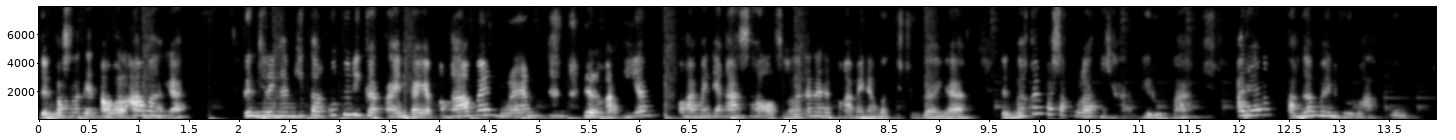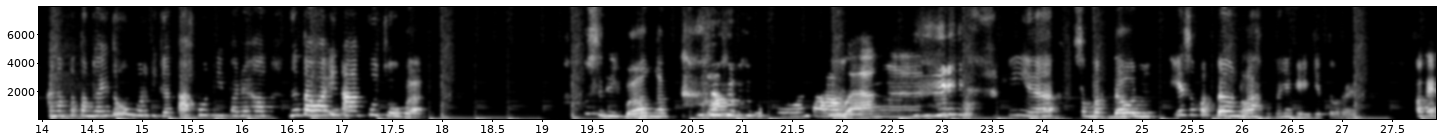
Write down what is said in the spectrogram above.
Dan pas latihan awal-awal ya genjrengan gitarku tuh dikatain kayak pengamen Ren. Dalam artian pengamen yang asal. Soalnya kan ada pengamen yang bagus juga ya. Dan bahkan pas aku latihan di rumah ada anak tetangga main ke rumah aku. Anak tetangga itu umur tiga tahun nih padahal ngetawain aku coba. Aku sedih banget. Ya ampun parah banget. Iya sempat down. Ya sempat down lah pokoknya kayak gitu Ren Oke, okay,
